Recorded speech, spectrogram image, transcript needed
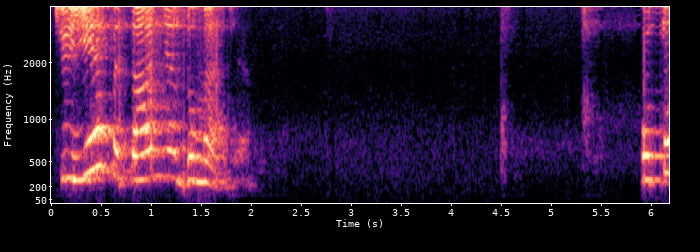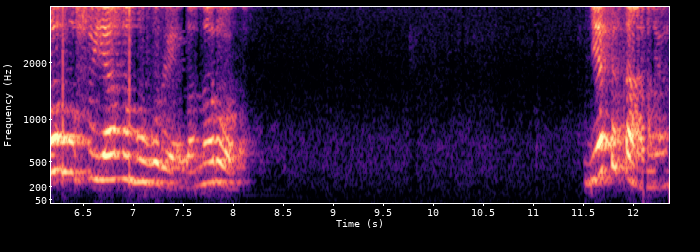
Чи є питання до мене? По тому, що я наговорила, народ. Є питання?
